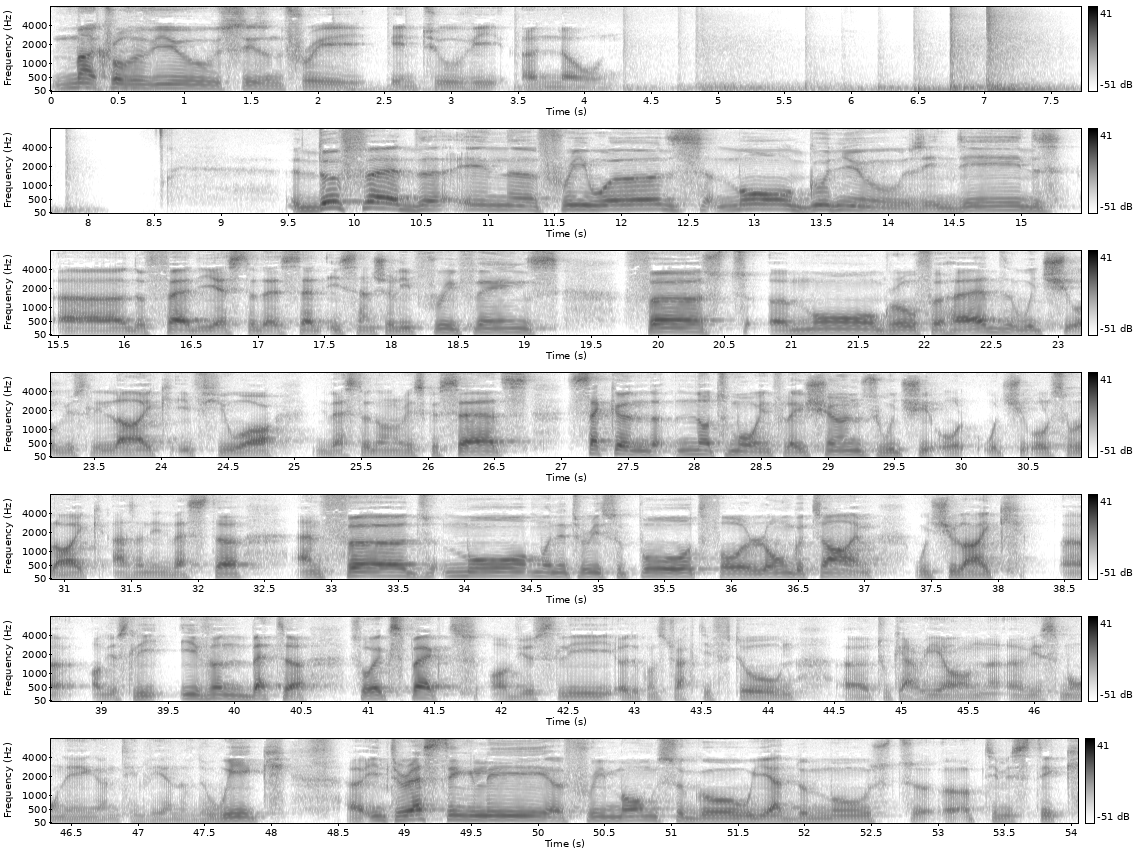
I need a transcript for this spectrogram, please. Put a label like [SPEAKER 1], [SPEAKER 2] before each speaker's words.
[SPEAKER 1] Macro Review Season 3 Into the Unknown. The Fed, in uh, three words, more good news indeed. Uh, the Fed yesterday said essentially three things. First, more growth ahead, which you obviously like if you are invested on risk assets. Second, not more inflations, which you, which you also like as an investor. And third, more monetary support for a longer time, which you like uh, obviously even better. So expect obviously uh, the constructive tone to carry on uh, this morning until the end of the week. Uh, interestingly, uh, three months ago we had the most optimistic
